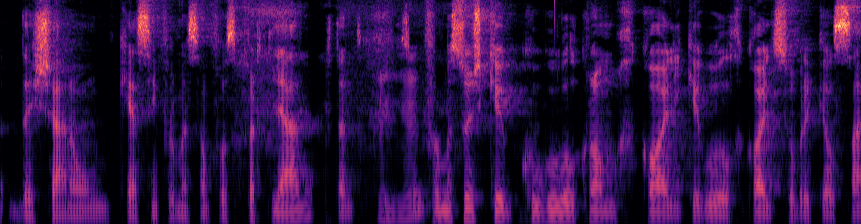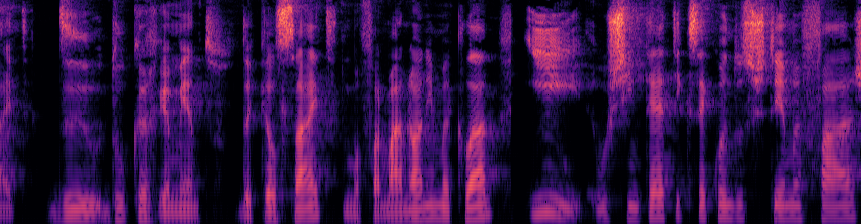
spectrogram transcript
ah, deixaram que essa informação fosse partilhada. Portanto, são Uhum. informações que, que o Google Chrome recolhe e que a Google recolhe sobre aquele site de- do carregamento daquele site, de uma forma anónima, claro. E os sintéticos é quando o sistema faz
